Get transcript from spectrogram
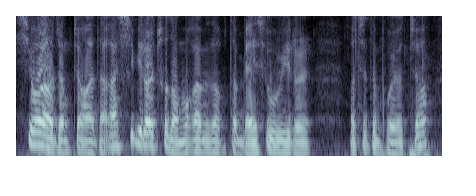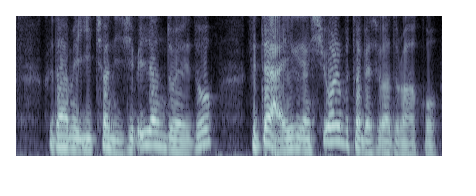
10월 어정쩡하다가 11월 초 넘어가면서부터 매수 우위를 어쨌든 보였죠. 그 다음에 2021년도에도 그때 아예 그냥 10월부터 매수가 들어왔고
